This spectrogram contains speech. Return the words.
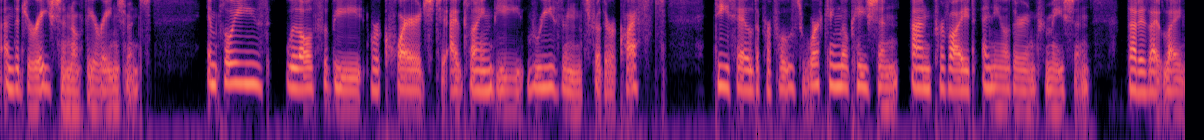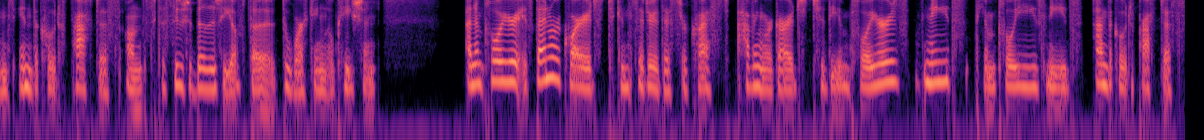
and the duration of the arrangement. Employees will also be required to outline the reasons for the request, detail the proposed working location, and provide any other information that is outlined in the Code of Practice on the suitability of the, the working location. An employer is then required to consider this request having regard to the employer's needs, the employee's needs, and the Code of Practice,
